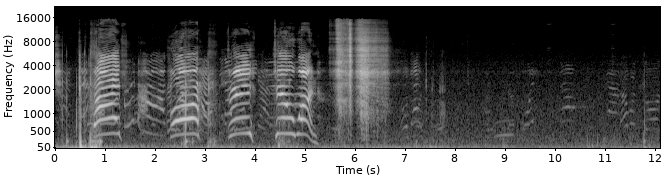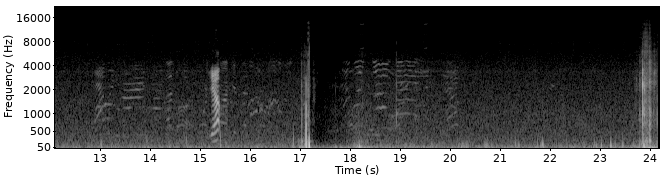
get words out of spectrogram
each. Five, four, three, two, one. Yep.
